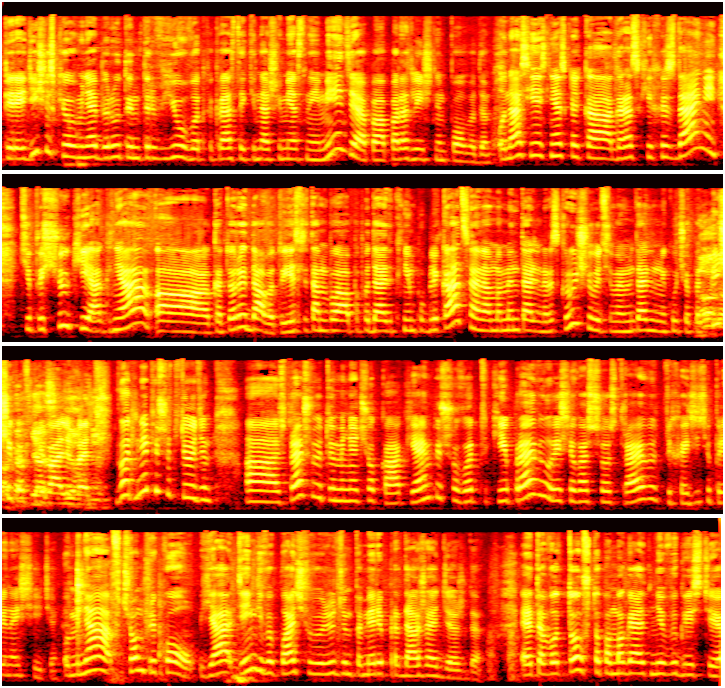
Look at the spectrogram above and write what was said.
Периодически у меня берут интервью вот как раз-таки наши местные медиа по, по различным поводам. У нас есть несколько городских изданий, типа «Щуки и огня», а, которые, да, вот если там попадает к ним публикация, она моментально раскручивается, моментально мне куча подписчиков да, да, приваливает. Вот, мне пишут люди, а, спрашивают у меня, что как. Я им пишу, вот такие правила, если вас все устраивает, приходите, приносите. У меня в чем прикол? Я деньги выплачиваю людям по мере продажи одежды. Это вот то, что помогает мне выгрести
